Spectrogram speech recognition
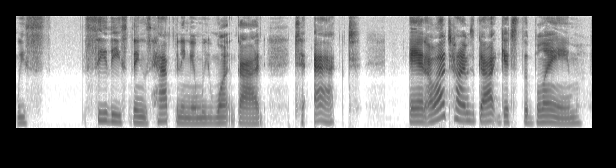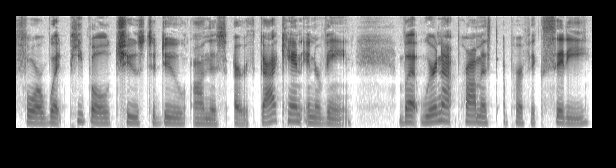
We see these things happening and we want God to act. And a lot of times, God gets the blame for what people choose to do on this earth. God can intervene, but we're not promised a perfect city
